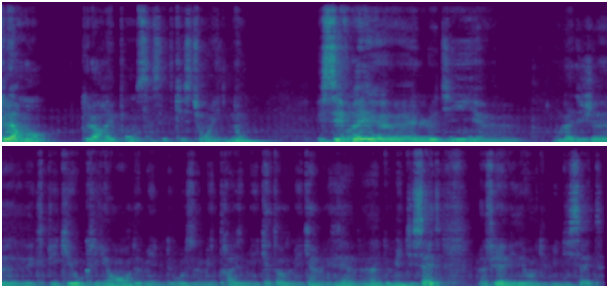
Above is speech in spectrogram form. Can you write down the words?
clairement que la réponse à cette question est non. Et c'est vrai, euh, elle le dit, euh, on l'a déjà expliqué aux clients en 2012, 2013, 2014, 2015, 2017, on a fait la vidéo en 2017.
